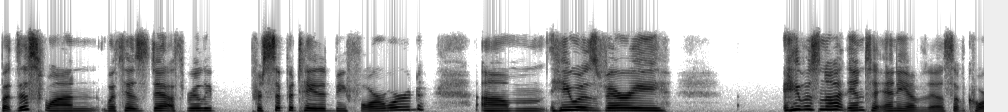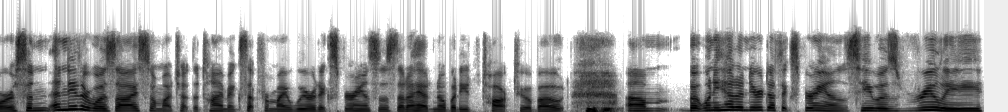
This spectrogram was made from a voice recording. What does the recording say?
But this one, with his death, really precipitated me forward. Um, he was very he was not into any of this, of course, and, and neither was I so much at the time, except for my weird experiences that I had nobody to talk to about. um, but when he had a near death experience, he was really,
